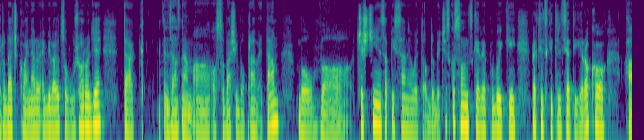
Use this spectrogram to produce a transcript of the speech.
rodačkou aj, aj bývajúcou v Užhorode, tak ten záznam o Sobaši bol práve tam, bol v češtine zapísaný, je to obdobie Československej republiky, prakticky 30. rokoch a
